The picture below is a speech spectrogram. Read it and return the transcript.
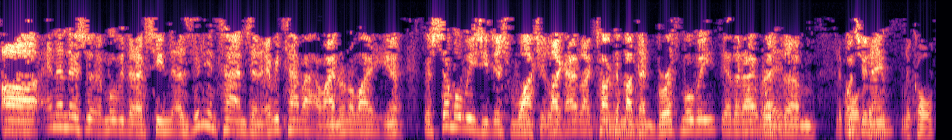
Uh, and then there's a movie that I've seen a zillion times, and every time I, I don't know why. You know, there's some movies you just watch it. Like I like talked about that Birth movie the other night Right. with um, Nicole what's your Kidman. name? Nicole.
